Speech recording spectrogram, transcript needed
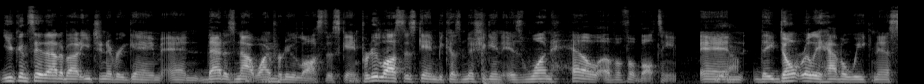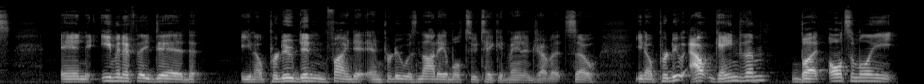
you can say that about each and every game, and that is not Mm-hmm. why Purdue lost this game. Purdue lost this game because Michigan is one hell of a football team, and Yeah. they don't really have a weakness. And even if they did, you know, Purdue didn't find it, and Purdue was not able to take advantage of it. So, you know, Purdue outgained them, but ultimately,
